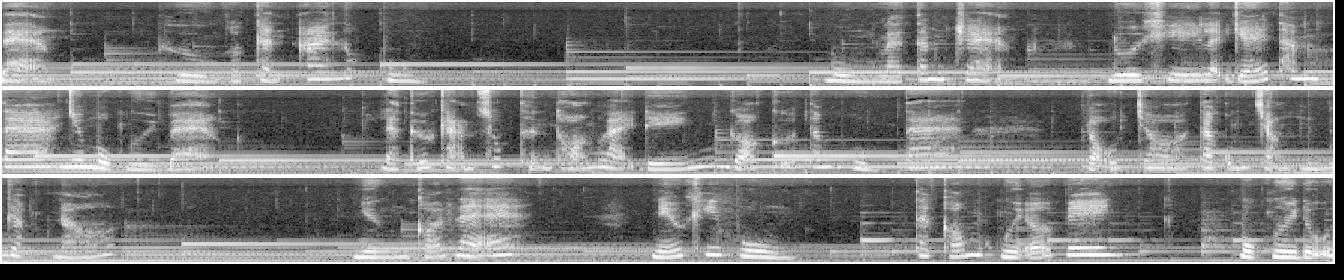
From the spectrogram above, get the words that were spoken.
bạn thường ở cạnh ai lúc buồn? Buồn là tâm trạng, đôi khi lại ghé thăm ta như một người bạn, là thứ cảm xúc thỉnh thoảng lại đến gõ cửa tâm hồn ta dẫu cho ta cũng chẳng muốn gặp nó. Nhưng có lẽ nếu khi buồn, ta có một người ở bên, một người đủ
